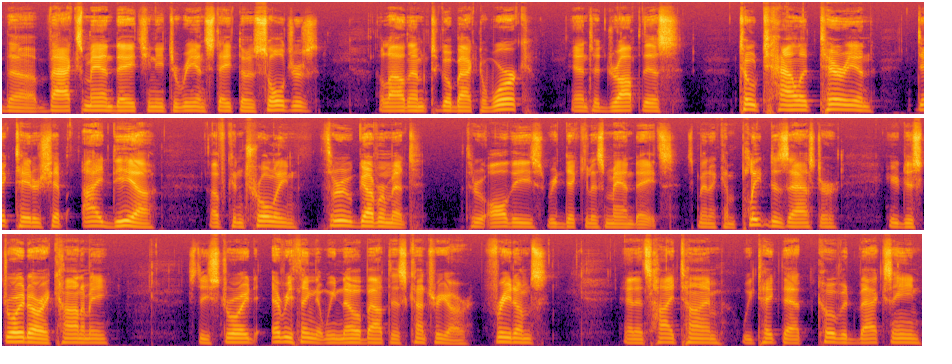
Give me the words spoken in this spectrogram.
the vax mandates. You need to reinstate those soldiers, allow them to go back to work, and to drop this totalitarian dictatorship idea of controlling through government, through all these ridiculous mandates. It's been a complete disaster. You destroyed our economy. It's destroyed everything that we know about this country, our freedoms. And it's high time we take that COVID vaccine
